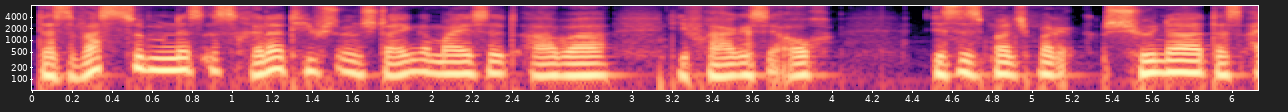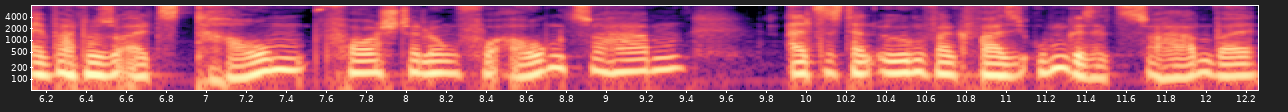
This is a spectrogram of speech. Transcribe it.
das was zumindest ist relativ in Stein gemeißelt, aber die Frage ist ja auch, ist es manchmal schöner, das einfach nur so als Traumvorstellung vor Augen zu haben, als es dann irgendwann quasi umgesetzt zu haben, weil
